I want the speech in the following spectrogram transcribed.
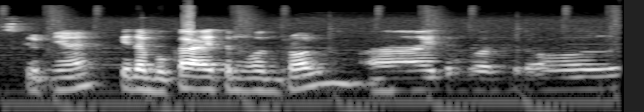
scriptnya. Kita buka item control, uh, item control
